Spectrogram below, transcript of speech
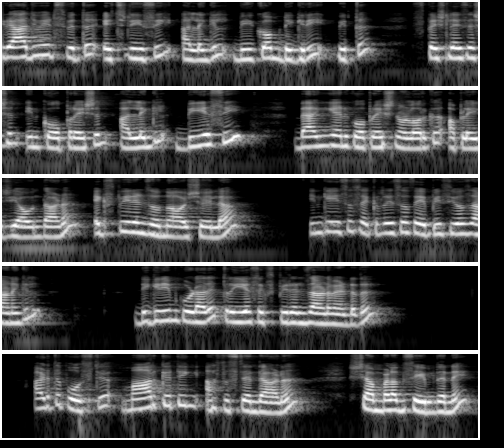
graduates with H D C അല്ലെങ്കിൽ B com degree with specialization in cooperation അല്ലെങ്കിൽ B S C banking and cooperation ഉള്ളവർക്ക് അപ്ലൈ ചെയ്യാവുന്നതാണ്. എക്സ്പീരിയൻസ് ഒന്നും ആവശ്യമില്ല. In case secretaries of A P C OS ആണെങ്കിൽ ഡിഗ്രിയും കൂടാതെ ത്രീ ഇയേഴ്സ് എക്സ്പീരിയൻസ് ആണ് വേണ്ടത്. അടുത്ത പോസ്റ്റ് മാർക്കറ്റിംഗ് അസിസ്റ്റന്റ് ആണ്. ശമ്പളം സെയിം തന്നെ.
